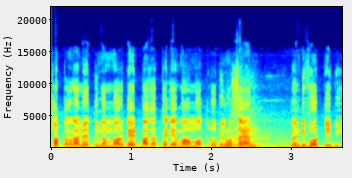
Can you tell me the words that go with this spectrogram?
চট্টগ্রামের দুই নম্বর গেট বাজার থেকে মোহাম্মদ রবিল হোসেন, টোয়েন্টি টিভি।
